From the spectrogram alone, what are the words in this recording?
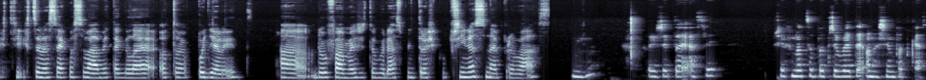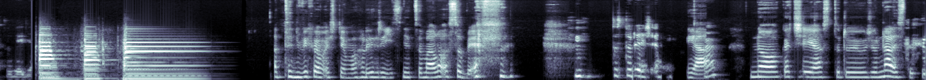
chci, chceme se jako s vámi takhle o to podělit a doufáme, že to bude aspoň trošku přínosné pro vás. Mm-hmm. Takže to je asi všechno, co potřebujete o našem podcastu vědět. A teď bychom ještě mohli říct něco málo o sobě. to studuješ? Já? Ha? No, Kači, já studuju žurnalistiku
